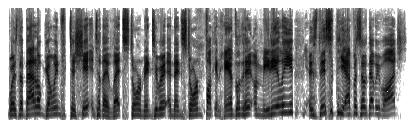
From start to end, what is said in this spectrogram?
Was the battle going to shit until they let Storm into it and then Storm fucking handled it immediately? Is this the episode that we watched?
